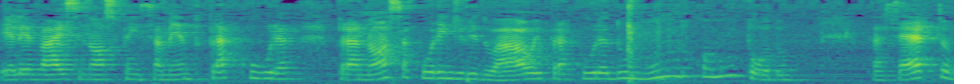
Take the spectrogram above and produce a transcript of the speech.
elevar esse nosso pensamento para cura, para nossa cura individual e para cura do mundo como um todo, tá certo?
